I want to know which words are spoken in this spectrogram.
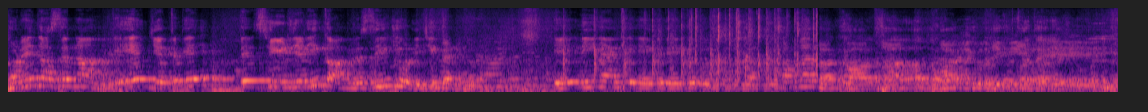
ਹੁਣੇ ਦੱਸ ਦਿੰਨਾ ਕਿ ਇਹ ਜਿੱਤ ਕੇ ਤੇ ਸੀਟ ਜਿਹੜੀ ਕਾਂਗਰਸ ਦੀ ਝੋਲੀ 'ਚ ਹੀ ਪੈਣੀ ਹੈ। ਇਹ ਨਹੀਂ ਹੈ ਕਿ ਇੱਕ ਦੇ ਇੱਕ ਦੂਜੇ ਦੀ ਜਾਂਦੀ ਖਾਲਸਾ ਵਾਹਿਗੁਰੂ ਜੀ ਕੀ ਫਤਿਹ।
